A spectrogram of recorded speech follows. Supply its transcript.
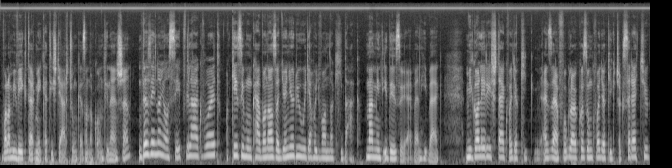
valami végterméket is gyártsunk ezen a kontinensen. De ez egy nagyon szép világ volt. A kézi munkában az a gyönyörű, ugye, hogy vannak hibák. Mármint idézőjelben hibák. Mi galéristák, vagy akik ezzel foglalkozunk, vagy akik csak szeretjük,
